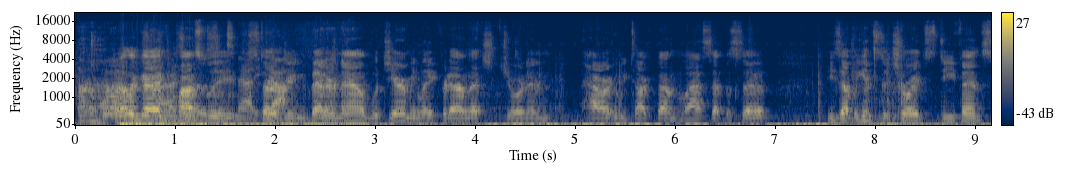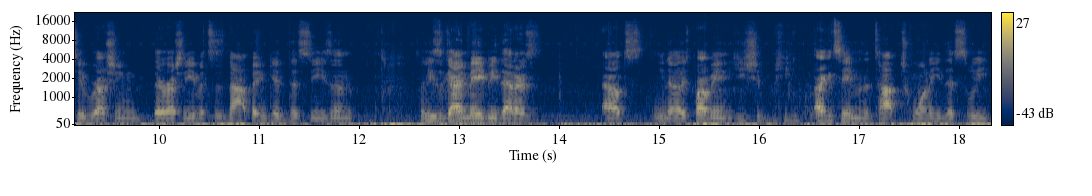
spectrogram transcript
sorry, Another guy could thought it was possibly start yeah. doing better now with Jeremy Langford down. That's Jordan Howard, who we talked about in the last episode. He's up against Detroit's defense, who rushing their rushing defense has not been good this season. So he's a guy maybe that is out. You know, he's probably he should. He, I could see him in the top twenty this week.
